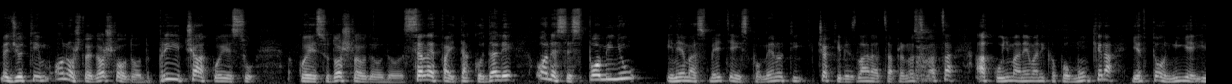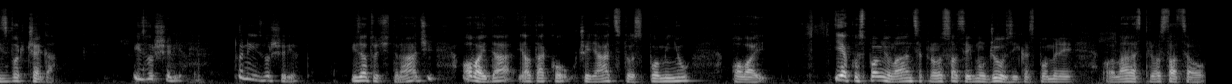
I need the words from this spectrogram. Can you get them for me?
Međutim, ono što je došlo od, od priča koje su, koje su došle od, od, od selefa i tako dalje, one se spominju i nema smetnje ispomenuti, čak i bez lanaca prenosilaca, ako u njima nema nikakvog munkera, jer to nije izvor čega? Izvor šerijata. To nije izvor šerijata. I zato ćete naći ovaj da, jel tako, učenjaci to spominju, ovaj Iako spominju lance prenosilaca Ibn Džuzi, kad spomene lanac prenosilaca o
